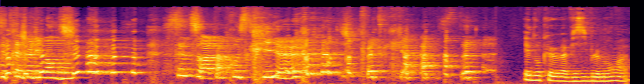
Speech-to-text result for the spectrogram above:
C'est très joliment dit. Ça ne sera pas proscrit du podcast. Et donc, bah, visiblement,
